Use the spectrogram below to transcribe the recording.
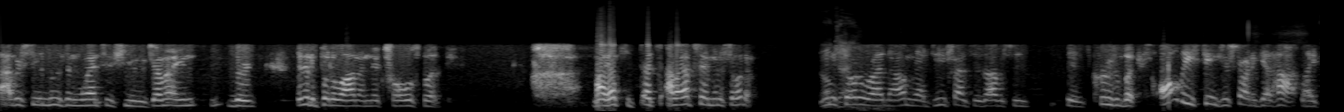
Obviously, losing Wentz is huge. I mean, they're they're going to put a lot on Nick Foles, but my that's that's I have to say Minnesota. Minnesota okay. right now. I mean, that defense is obviously is cruising, but all these teams are starting to get hot. Like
